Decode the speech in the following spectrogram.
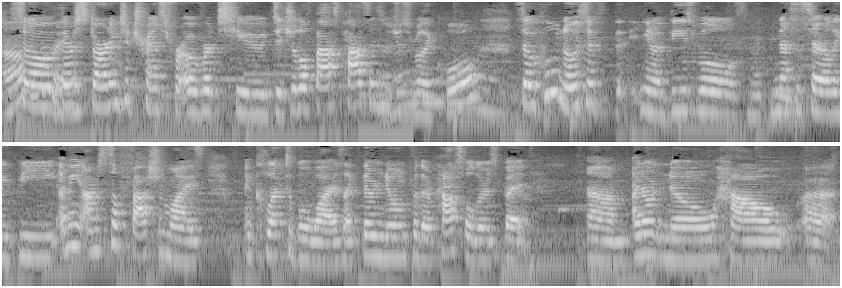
Oh, so really? they're starting to transfer over to digital fast passes, which is really cool. Mm. So who knows if you know these will necessarily be? I mean, I'm still fashion wise and collectible wise, like they're known for their pass holders, but um, I don't know how. Uh,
